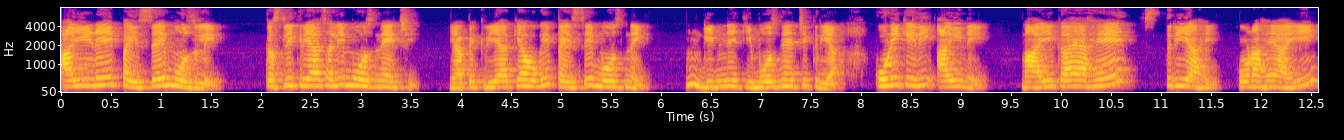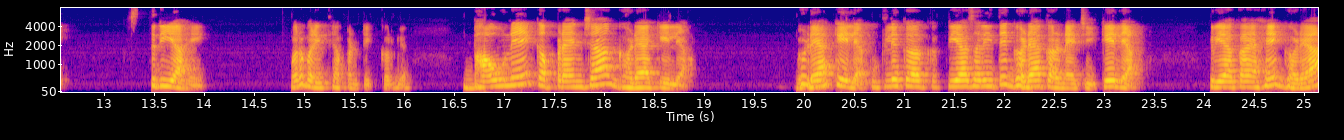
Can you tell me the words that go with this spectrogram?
आईने पैसे मोजले. कसली क्रिया झाली? मोजण्याची. या पे क्रिया क्या होगी पैसे मोजणे. गिनणे की मोजण्याची क्रिया. कोणी केली? आईने. माई आई काय आहे? स्त्री आहे. कोण आहे आई? स्त्री आहे. बरोबर? इथे आपण टिक करूया. भाऊने कपड्यांच्या घड्या केल्या. घड्या केल्या. कुठले क्रिया झाली ते घड्या करण्याची. केल्या. क्रिया काय आहे? घड्या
